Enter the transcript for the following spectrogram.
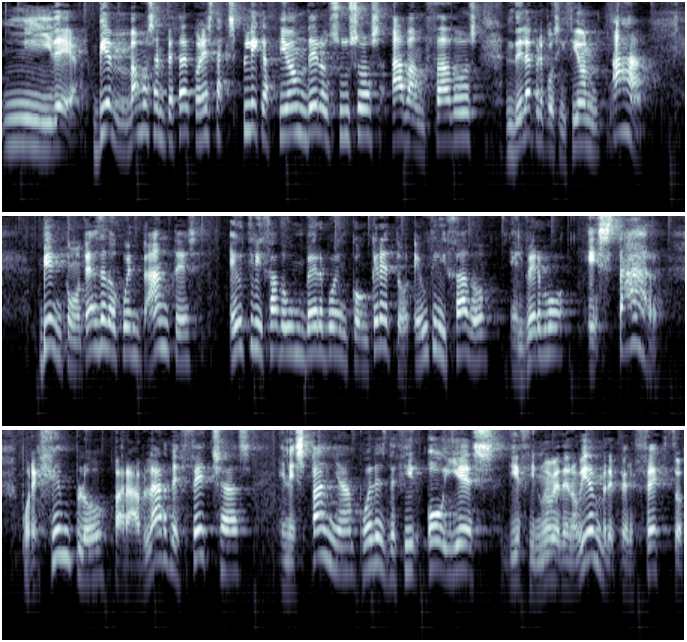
ni idea. Bien, vamos a empezar con esta explicación de los usos avanzados de la preposición a. Bien, como te has dado cuenta antes, he utilizado un verbo en concreto, he utilizado el verbo estar. Por ejemplo, para hablar de fechas, en España puedes decir hoy es 19 de noviembre, perfecto,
